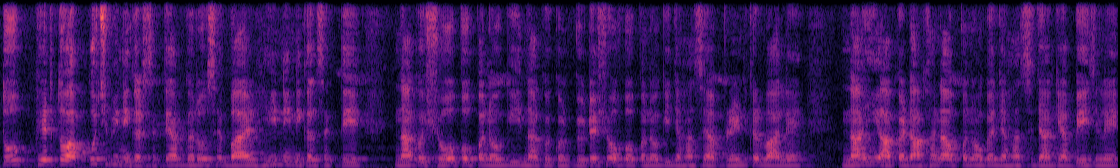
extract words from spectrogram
تو پھر تو آپ کچھ بھی نہیں کر سکتے، آپ گھروں سے باہر ہی نہیں نکل سکتے۔ نہ کوئی شاپ اوپن ہوگی، نہ کوئی کمپیوٹر شاپ اوپن ہوگی جہاں سے آپ پرنٹ کروا لیں۔ نہ ہی آپ کا ڈاکخانہ اوپن ہوگا جہاں سے جا کے آپ بیچ لیں۔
